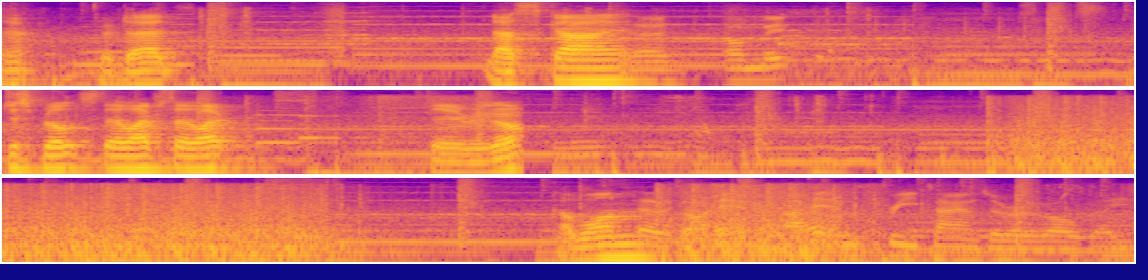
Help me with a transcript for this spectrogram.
Yeah, they're dead. Last guy. Okay, on me. Just build, stay alive, stay alive. There we go. Got one. There we go. I hit him, I hit him three times with a revolver. He's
